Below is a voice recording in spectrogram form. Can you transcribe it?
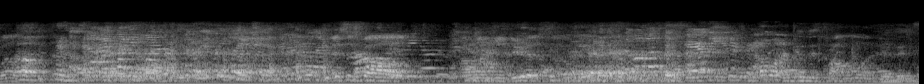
well. Yeah, I thought you wanted to manipulate it, and we're like, This is oh, called, what we doing? I wanted you to do this, Some of so. us can barely integrate. I don't wanna do this problem, I wanna do this way.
